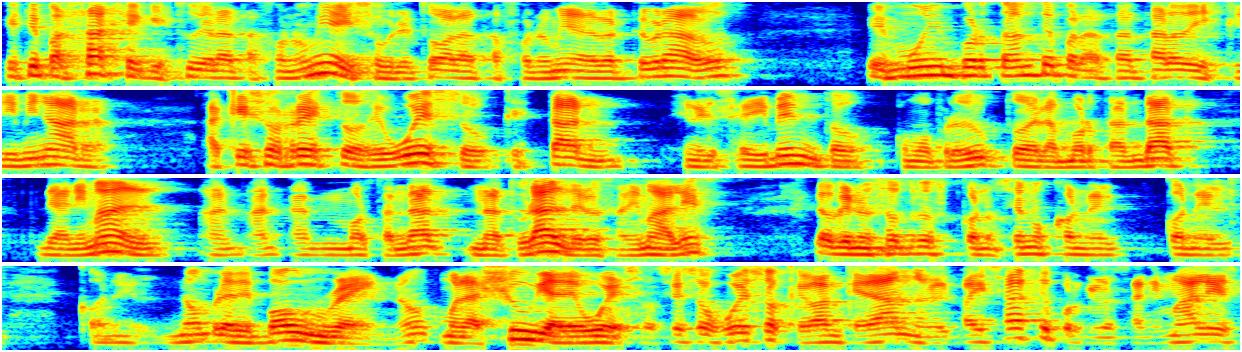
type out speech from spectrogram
Este pasaje que estudia la tafonomía y sobre todo la tafonomía de vertebrados es muy importante para tratar de discriminar aquellos restos de hueso que están en el sedimento como producto de la mortandad de animal, mortandad natural de los animales, lo que nosotros conocemos con el, con el, con el nombre de bone rain, ¿no? como la lluvia de huesos, esos huesos que van quedando en el paisaje porque los animales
